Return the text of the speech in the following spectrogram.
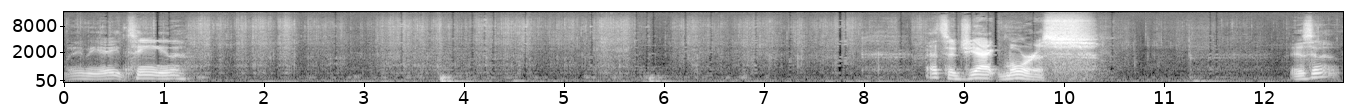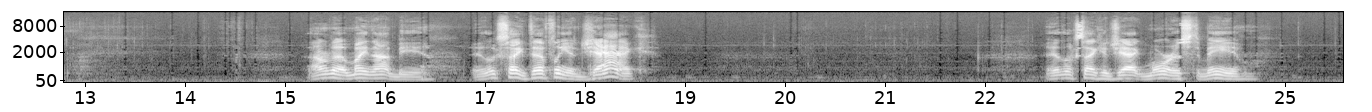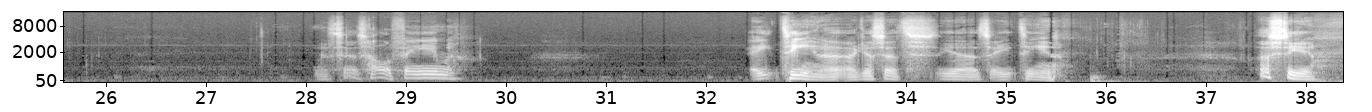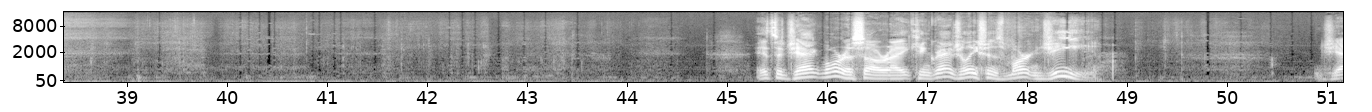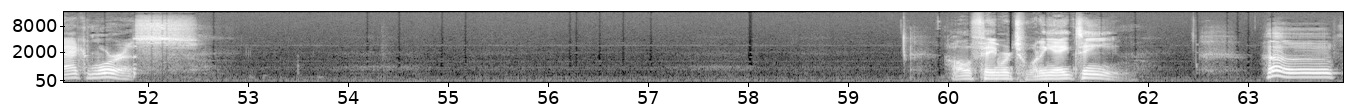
Maybe 18. That's a Jack Morris. Isn't it? I don't know. It might not be. It looks like definitely a Jack. It looks like a Jack Morris to me. It says Hall of Fame 18. I, I guess that's, yeah, it's 18. Let's see. It's a Jack Morris, all right. Congratulations, Martin G. Jack Morris. Hall of Famer 2018. Ho.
